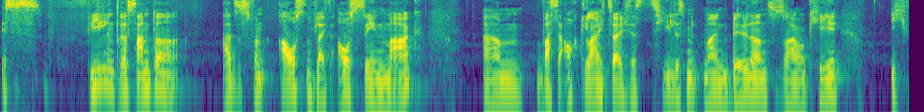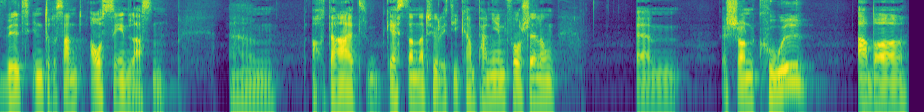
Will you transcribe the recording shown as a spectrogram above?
es ist viel interessanter, als es von außen vielleicht aussehen mag, ähm, was ja auch gleichzeitig das Ziel ist mit meinen Bildern, zu sagen, okay, ich will es interessant aussehen lassen. Ähm, auch da hat gestern natürlich die Kampagnenvorstellung ähm, schon cool, aber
